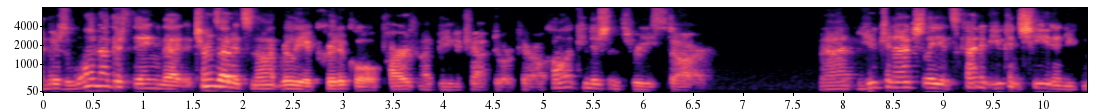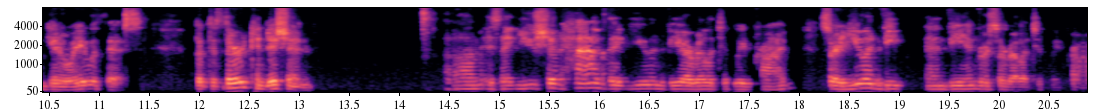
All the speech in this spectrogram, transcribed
And there's one other thing that it turns out it's not really a critical part of being a trapdoor pair. I'll call it condition three star. That you can actually, it's kind of, you can cheat and you can get away with this. But the third condition um, is that you should have that U and V are relatively prime. Sorry, U and V and V inverse are relatively prime.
